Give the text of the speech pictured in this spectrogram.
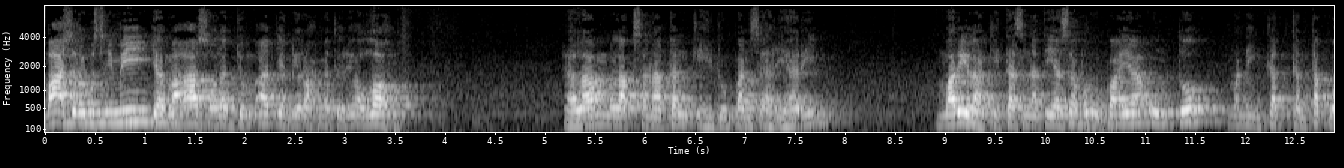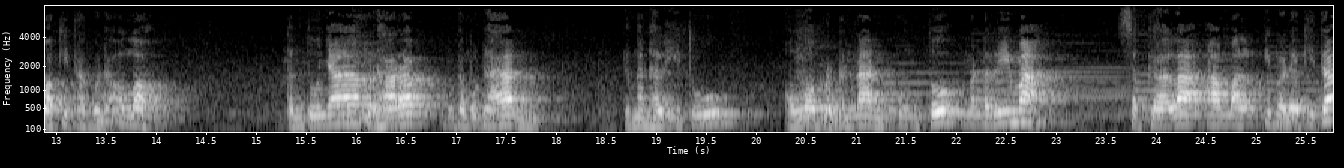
Ma'asyiral muslimin jamaah salat Jumat yang dirahmati oleh Allah dalam melaksanakan kehidupan sehari-hari marilah kita senantiasa berupaya untuk meningkatkan takwa kita kepada Allah tentunya berharap mudah-mudahan dengan hal itu Allah berkenan untuk menerima segala amal ibadah kita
